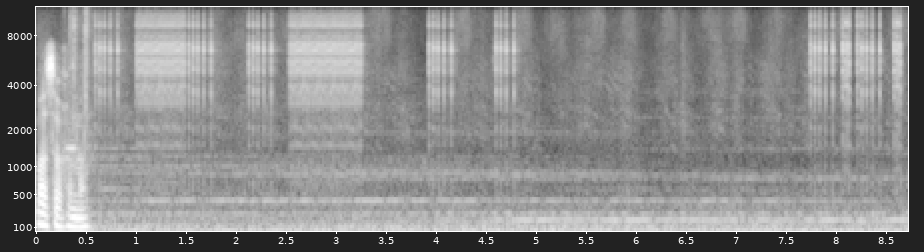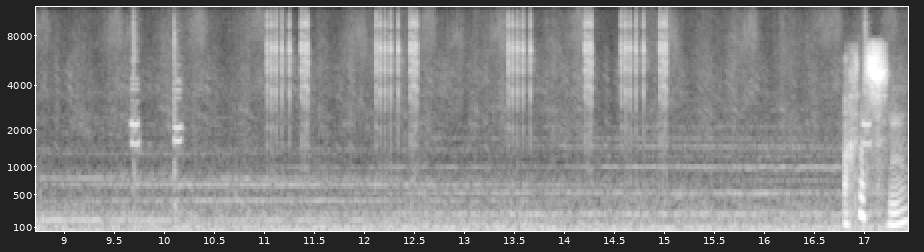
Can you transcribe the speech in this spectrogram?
was auch immer. Macht das Sinn?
